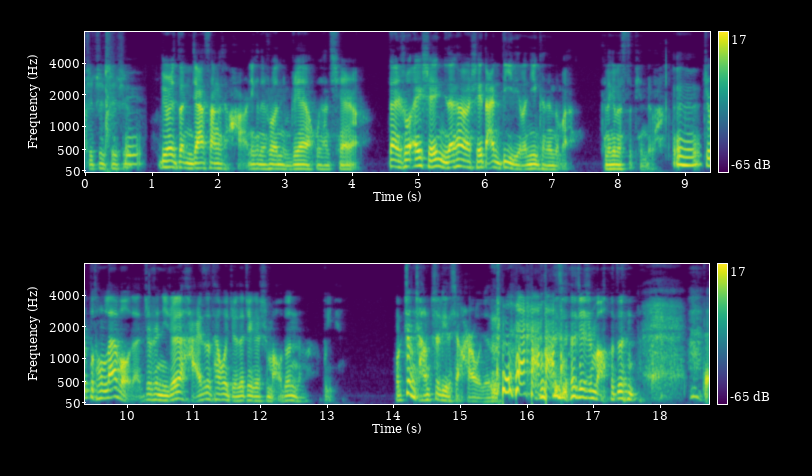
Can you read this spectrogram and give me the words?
这这这是。嗯比如说在你家三个小孩儿，你可能说你们之间要互相谦让，但是说哎谁你再看看谁打你弟弟了，你可能怎么，肯定跟他死拼，对吧？嗯这是不同 level 的，就是你觉得孩子他会觉得这个是矛盾的吗？不一定。我正常智力的小孩，我觉得 不会觉得这是矛盾的。对，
